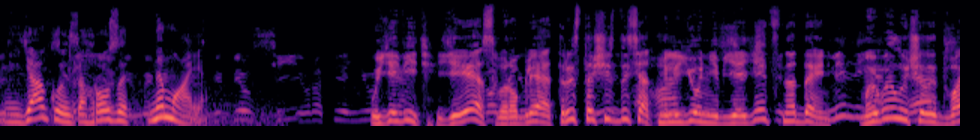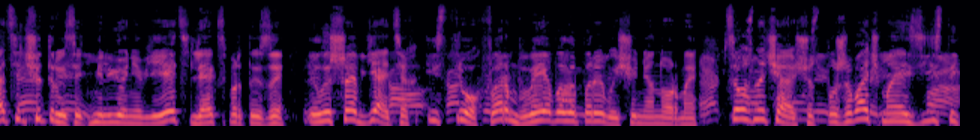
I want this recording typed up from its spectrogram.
ніякої загрози немає. Уявіть, ЄС виробляє 360 мільйонів яєць на день. Ми вилучили 20 чи 30 мільйонів яєць для експертизи, і лише в яйцях із трьох ферм виявили перевищення норми. Це означає, що споживач має з'їсти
